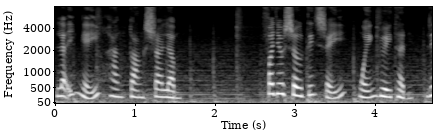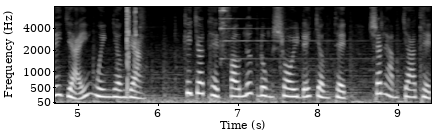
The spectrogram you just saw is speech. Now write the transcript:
là ý nghĩ hoàn toàn sai lầm. Phó giáo sư tiến sĩ Nguyễn Duy Thịnh lý giải nguyên nhân rằng khi cho thịt vào nước đun sôi để chần thịt sẽ làm cho thịt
